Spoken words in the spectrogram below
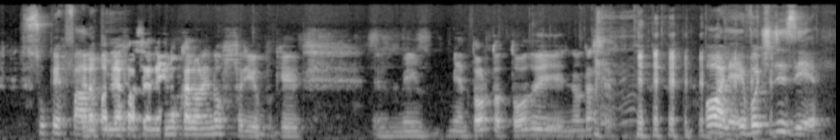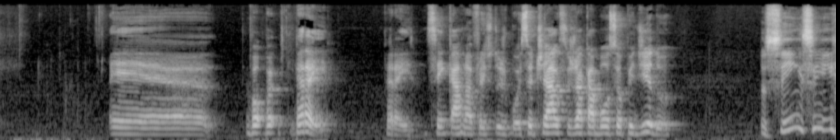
super fala. Eu não poderia que... fazer nem no calor nem no frio, porque me, me entorto todo e não dá certo. Olha, eu vou te dizer. É... Bom, peraí. Peraí. Sem carro na frente dos bois. Seu Thiago, você já acabou o seu pedido? Sim, sim.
